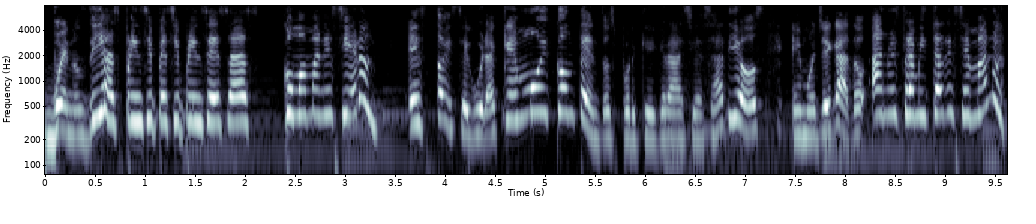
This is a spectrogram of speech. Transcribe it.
Buenos días, príncipes y princesas. ¿Cómo amanecieron? Estoy segura que muy contentos porque gracias a Dios hemos llegado a nuestra mitad de semana.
